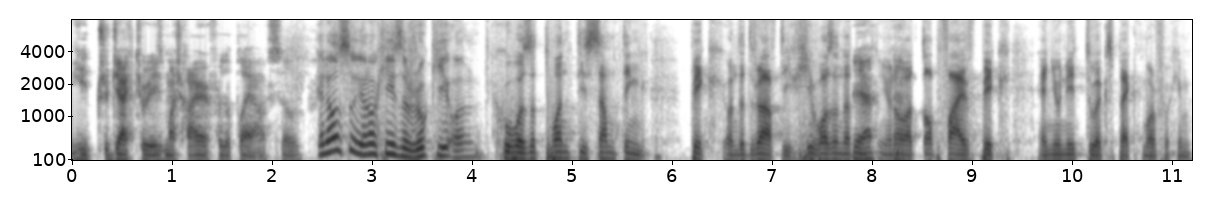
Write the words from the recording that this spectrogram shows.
he trajectory is much higher for the playoffs. So and also you know he's a rookie on, who was a twenty something pick on the draft. He wasn't a yeah, you know yeah. a top five pick, and you need to expect more from him.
